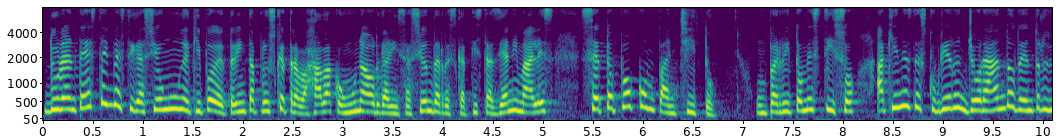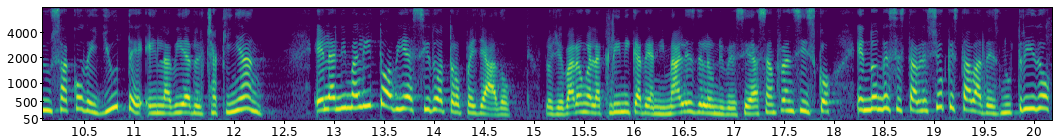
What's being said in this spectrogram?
Durante esta investigación, un equipo de 30 Plus que trabajaba con una organización de rescatistas de animales se topó con Panchito, un perrito mestizo a quienes descubrieron llorando dentro de un saco de yute en la vía del Chaquiñán. El animalito había sido atropellado. Lo llevaron a la clínica de animales de la Universidad de San Francisco, en donde se estableció que estaba desnutrido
